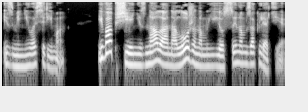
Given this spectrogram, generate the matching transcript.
изменилась Рима. И вообще не знала о наложенном ее сыном заклятии.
